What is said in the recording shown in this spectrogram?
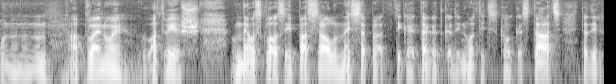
un, un, un, un apvainoja latviešus un neuzklausīja pasauli un nesaprata tikai tagad, kad ir noticis kaut kas tāds, tad ir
